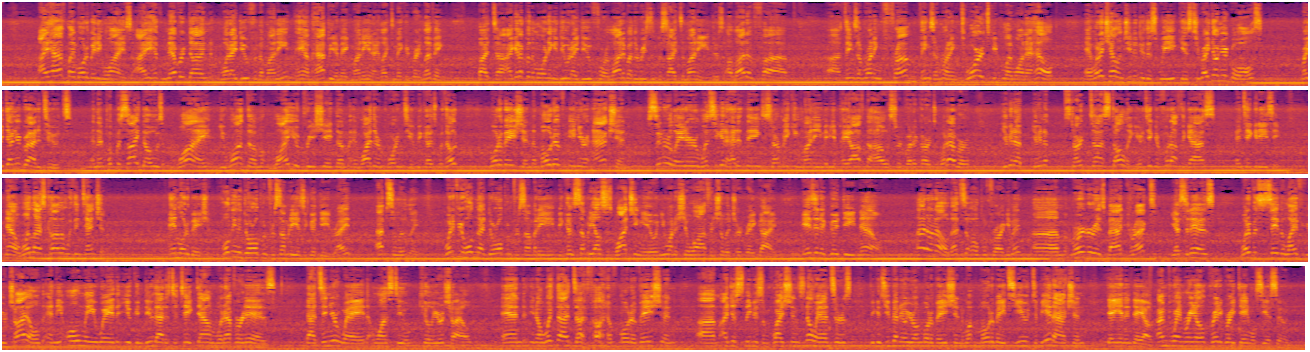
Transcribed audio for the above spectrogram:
I have my motivating whys. I have never done what I do for the money. Hey, I'm happy to make money and I like to make a great living, but uh, I get up in the morning and do what I do for a lot of other reasons besides the money. There's a lot of uh, things I'm running from, things I'm running towards, people I want to help and what I challenge you to do this week is to write down your goals, write down your gratitudes, and then put beside those why you want them, why you appreciate them, and why they're important to you. Because without motivation, the motive in your action, sooner or later, once you get ahead of things, start making money, maybe you pay off the house or credit cards or whatever, you're gonna you're gonna start uh, stalling. You're gonna take your foot off the gas and take it easy. Now, one last comment with intention motivation. Holding the door open for somebody is a good deed, right? Absolutely. What if you're holding that door open for somebody because somebody else is watching you and you want to show off and show that you're a great guy? Is it a good deed now? I don't know. That's open for argument. Um, murder is bad, correct? Yes, it is. What if it's to save the life of your child and the only way that you can do that is to take down whatever it is that's in your way that wants to kill your child? And, you know, with that uh, thought of motivation, um, I just leave you some questions, no answers, because you've got to know your own motivation, what motivates you to be in action day in and day out. I'm Duane Marino. Create a great day, and we'll see you soon.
